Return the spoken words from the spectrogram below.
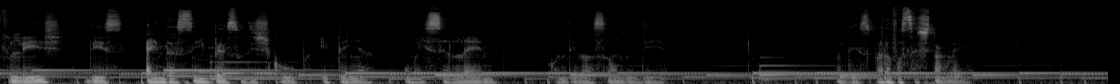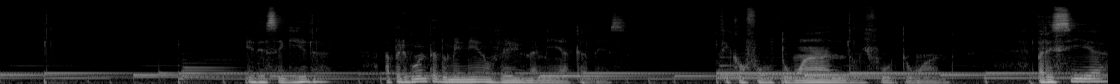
feliz, disse: Ainda assim peço desculpa e tenha uma excelente continuação do dia. Eu disse: Para vocês também. E de seguida, a pergunta do menino veio na minha cabeça. Ficou flutuando e flutuando. Parecia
